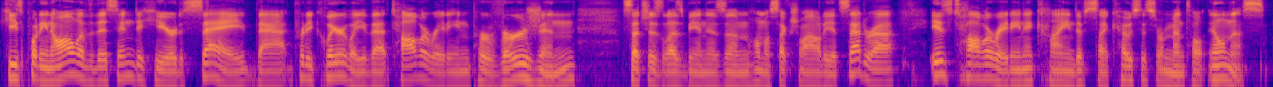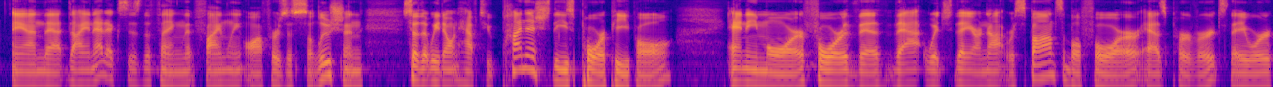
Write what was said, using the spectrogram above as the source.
He's putting all of this into here to say that pretty clearly that tolerating perversion, such as lesbianism, homosexuality, etc., is tolerating a kind of psychosis or mental illness, and that Dianetics is the thing that finally offers a solution, so that we don't have to punish these poor people anymore for the that which they are not responsible for as perverts. They were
